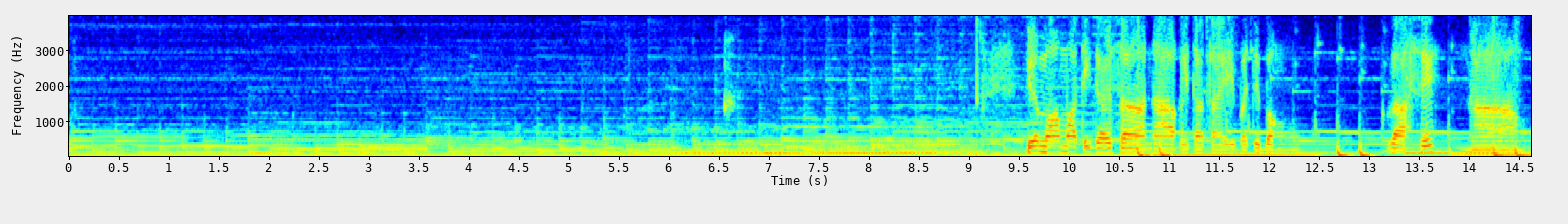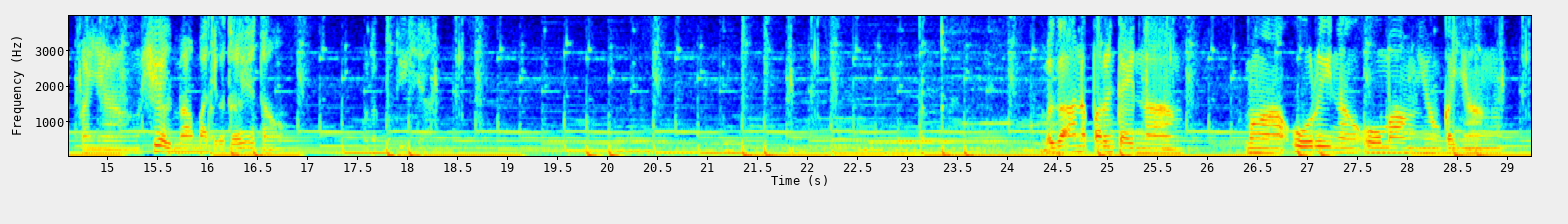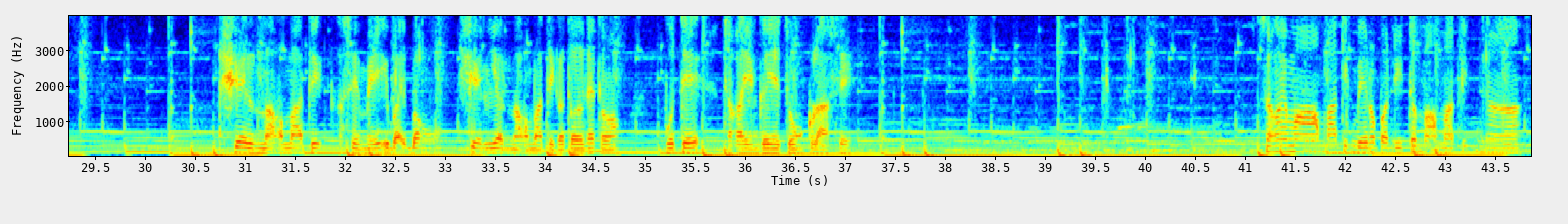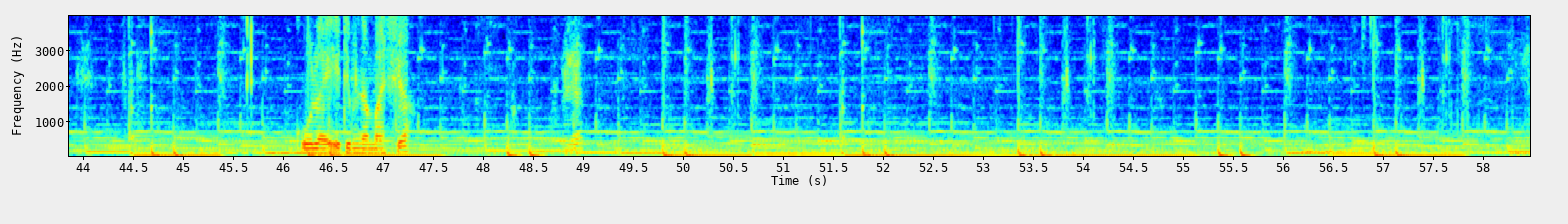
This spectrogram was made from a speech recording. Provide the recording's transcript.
yun mga kamatik dahil sa nakakita tayo iba't ibang klase ng kanyang shell mga kamatik katulad ito mag-aanap pa rin tayo ng mga uri ng umang yung kanyang shell makamatik kasi may iba-ibang shell yan makamatik katulad nito puti tsaka yung ganitong klase. Sa ngayon mga kamatik meron pa dito makamatik na kulay itim naman siya. Ayan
